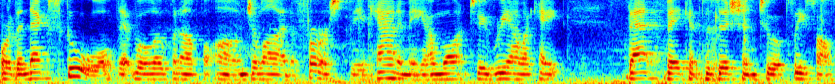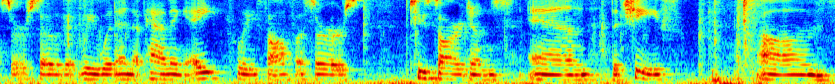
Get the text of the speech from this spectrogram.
or the next school that will open up on July the 1st, the academy, I want to reallocate that vacant position to a police officer so that we would end up having eight police officers, two sergeants, and the chief. Um,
